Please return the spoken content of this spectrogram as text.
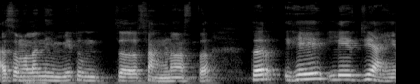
असं मला नेहमी तुमचं सांगणं असतं. तर हे लेस जे आहे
